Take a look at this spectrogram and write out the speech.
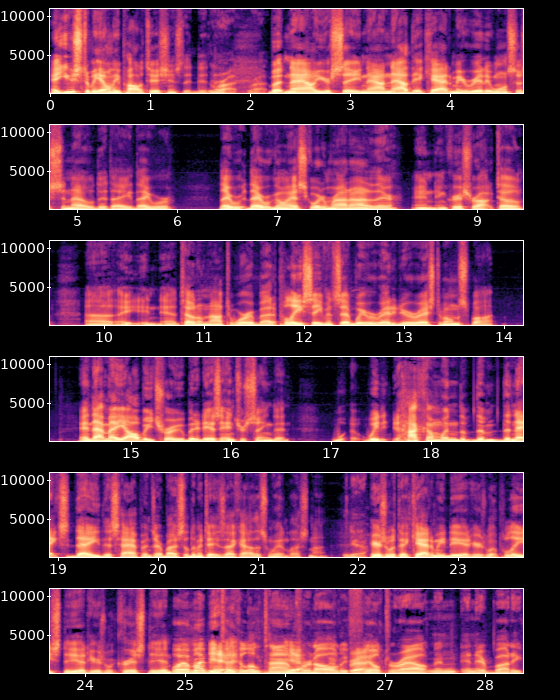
It used to be only politicians that did that, Right, right. But now you're seeing now now the academy really wants us to know that they they were they were they were going to escort him right out of there, and, and Chris Rock told uh, he, uh, told him not to worry about it. Police even said we were ready to arrest him on the spot, and that may all be true, but it is interesting that we how come when the, the the next day this happens, everybody said, "Let me tell you exactly how this went last night." Yeah. here's what the academy did. Here's what police did. Here's what Chris did. Well, maybe it Yeah, took a little time yeah, for it all to right. filter out and, and everybody,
